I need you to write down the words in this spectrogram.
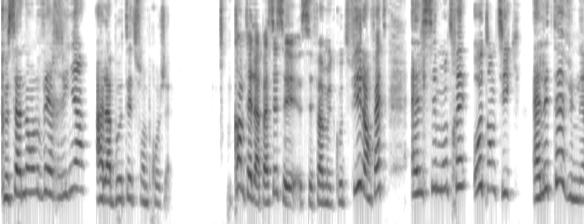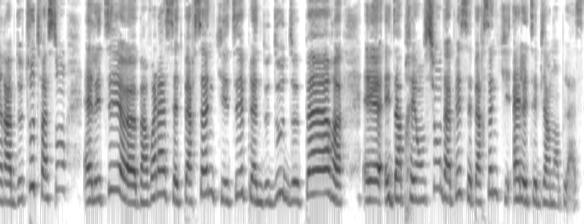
que ça n'enlevait rien à la beauté de son projet quand elle a passé ces, ces fameux coups de fil, en fait, elle s'est montrée authentique elle était vulnérable de toute façon. Elle était, euh, ben voilà, cette personne qui était pleine de doutes, de peur euh, et, d'appréhension d'appeler ces personnes qui, elles, étaient bien en place.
